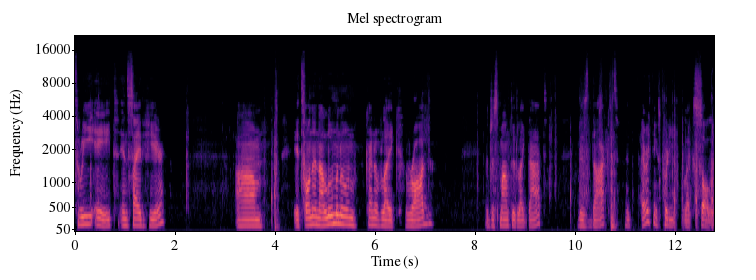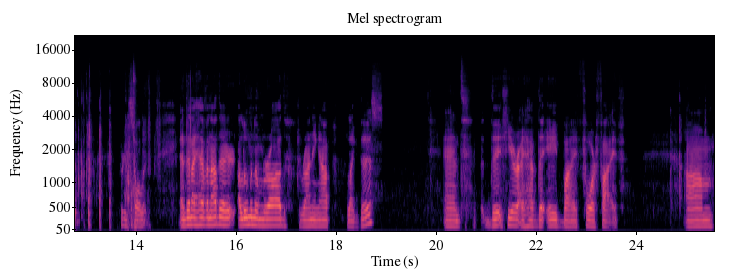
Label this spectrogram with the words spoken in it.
3 8 inside here. Um, it's on an aluminum kind of like rod. It just mounted like that. This duct, everything's pretty like solid, pretty solid. And then I have another aluminum rod running up like this. And the, here I have the 8 by 4 5. Um,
